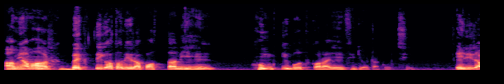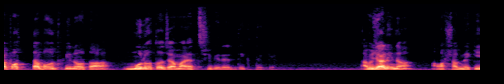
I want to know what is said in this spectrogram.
আমি আমার ব্যক্তিগত নিরাপত্তা নিয়ে হুমকি বোধ করায় এই ভিডিওটা করছি। এই নিরাপত্তা বোধহীনতা মূলত জামায়াত শিবিরের দিক থেকে। আমি জানি না আমার সামনে কি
